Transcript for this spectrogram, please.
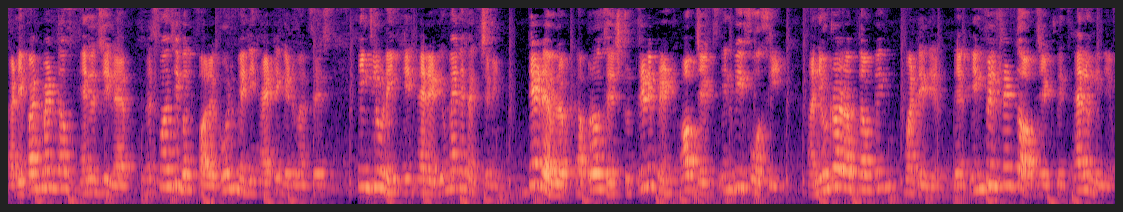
a department of energy lab responsible for a good many high-tech advances including in additive manufacturing. They developed a process to 3D print objects in B4C a neutron absorbing material, then infiltrate the object with aluminium.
